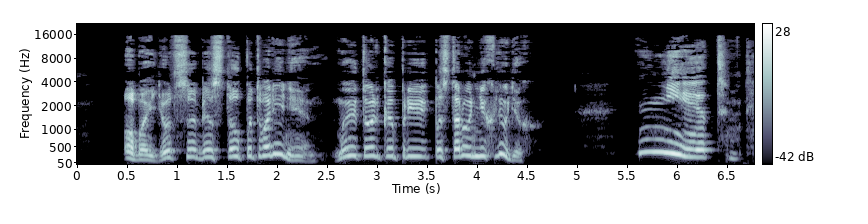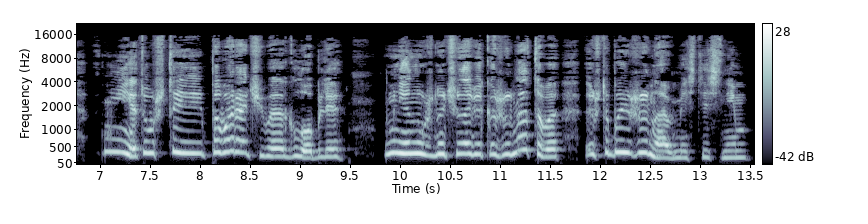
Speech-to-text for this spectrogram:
— Обойдется без столпотворения. Мы только при посторонних людях. — Нет, нет уж ты поворачивай оглобли. Мне нужно человека женатого, чтобы и жена вместе с ним.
